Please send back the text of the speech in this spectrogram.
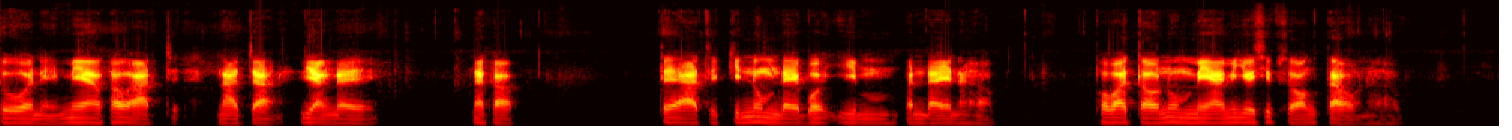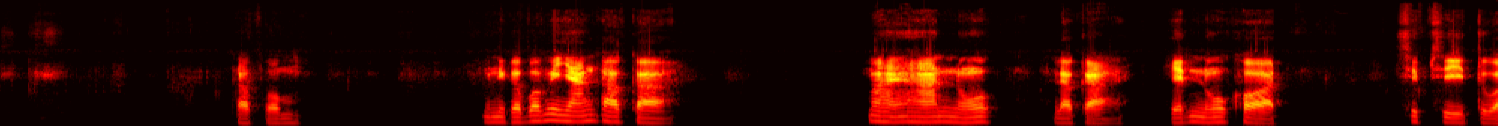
ตัวเนี่ยแม่เขาอาจจะน่าจะเลี้ยงได้นะครับ แต่อาจจะกินนุ่มได้บ่อิ่มปานใดนะครับ เพราะว่าเต่านมแม่มีอยู่สิบสองเต่านะครับ ครับผมมันนี้ก็บ่มียั้งครับก็มาห้อาหารหนูแล้วก็เห็นหนูขอดสิบสี่ตัว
